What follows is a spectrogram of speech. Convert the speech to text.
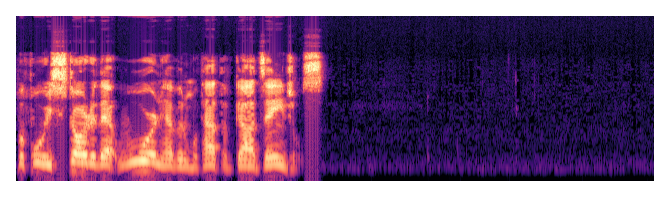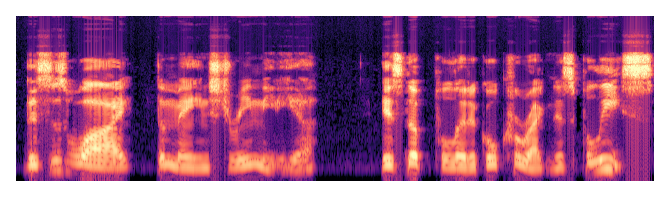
before he started that war in heaven with half of God's angels. This is why the mainstream media is the political correctness police.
